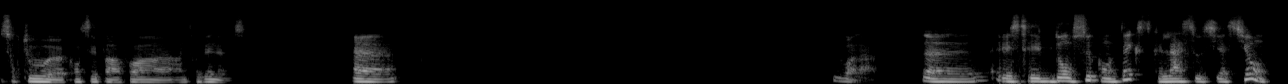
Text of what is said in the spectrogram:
surtout euh, quand c'est parfois intraveineuse. Euh, voilà. Euh, et c'est dans ce contexte que l'association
